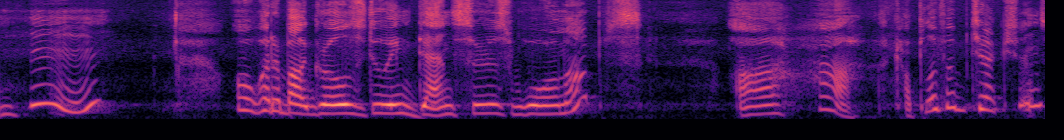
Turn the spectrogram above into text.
Mm-hmm. Oh, what about girls doing dancers' warm-ups? Aha, a couple of objections.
